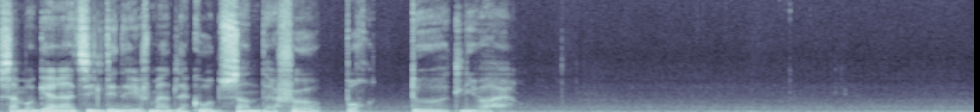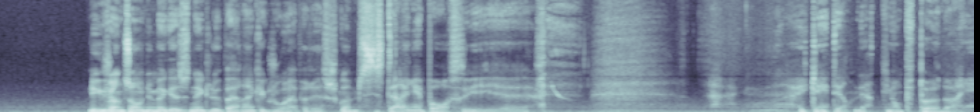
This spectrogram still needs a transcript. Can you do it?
ça m'a garanti le déneigement de la cour du centre d'achat pour tout l'hiver. Les jeunes sont venus magasiner avec leurs parents quelques jours après. C'est comme si c'était rien passé. euh, Avec Internet, ils n'ont plus peur de rien.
